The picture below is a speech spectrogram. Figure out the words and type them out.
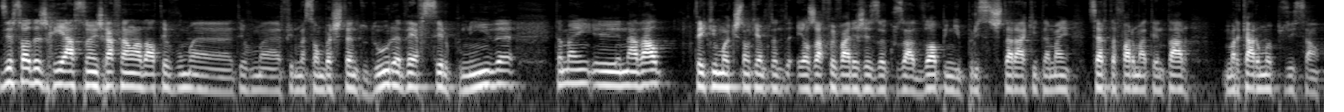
Dizer só das reações, Rafael Nadal teve uma, teve uma afirmação bastante dura, deve ser punida. Também eh, Nadal tem aqui uma questão que é importante, ele já foi várias vezes acusado de doping e por isso estará aqui também, de certa forma, a tentar marcar uma posição.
